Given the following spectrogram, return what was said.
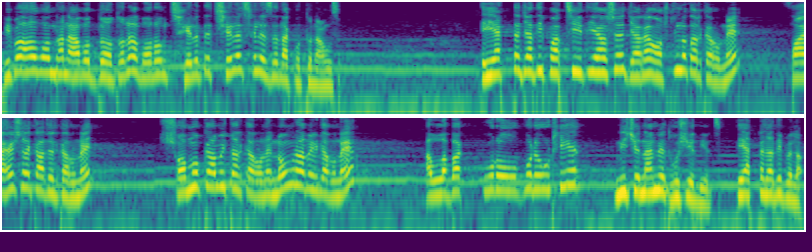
বিবাহ বন্ধনে আবদ্ধ হতো না বরং ছেলেতে ছেলে ছেলে জেনা করতো না। এই একটা জাতি পাচ্ছি ইতিহাসে যারা অশ্লীলতার কারণে ফাহেসা কাজের কারণে সমকামিতার কারণে নোংরামির কারণে আল্লাহবাক পুরো উপরে উঠিয়ে নিচে নামিয়ে ধসিয়ে দিয়েছে। এই একটা জাতি পেলাম।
